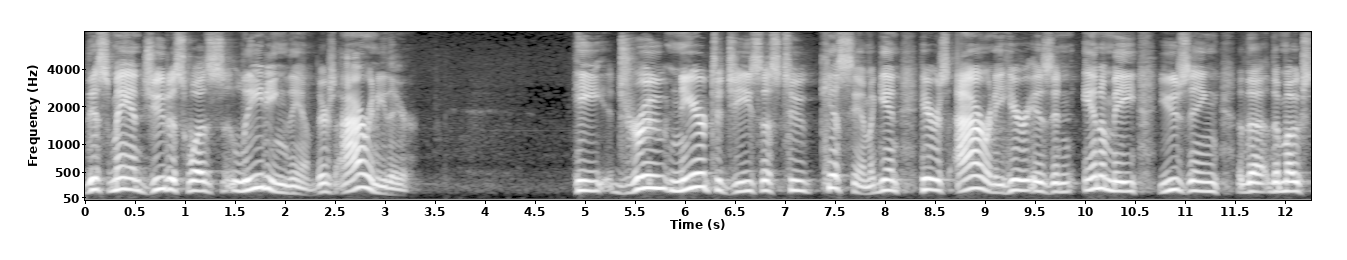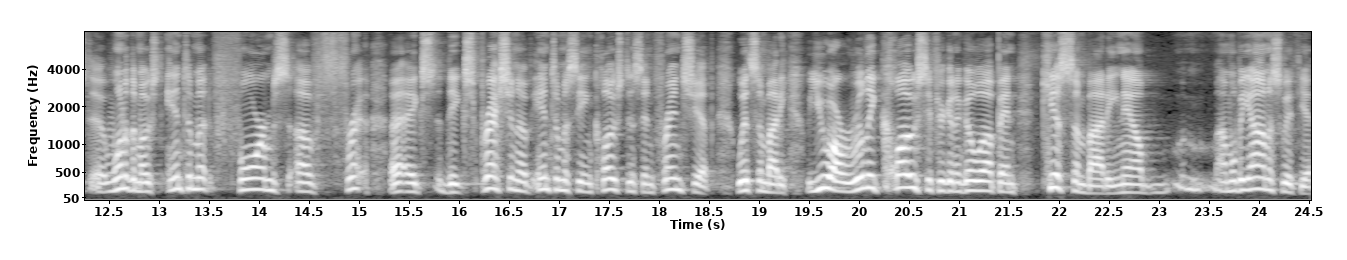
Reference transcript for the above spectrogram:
This man, Judas, was leading them. There's irony there he drew near to Jesus to kiss him. Again, here's irony. Here is an enemy using the, the most, uh, one of the most intimate forms of fr- uh, ex- the expression of intimacy and closeness and friendship with somebody. You are really close if you're going to go up and kiss somebody. Now, I'm going to be honest with you.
